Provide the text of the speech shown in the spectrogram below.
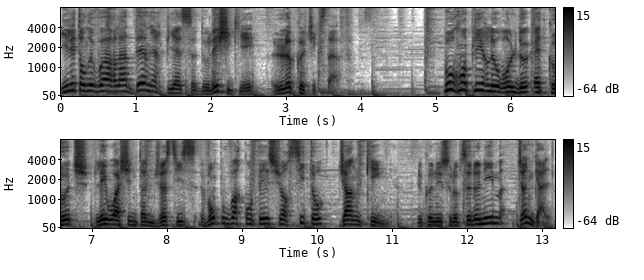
Il est temps de voir la dernière pièce de l'échiquier, le coaching staff. Pour remplir le rôle de head coach, les Washington Justice vont pouvoir compter sur Cito John King, plus connu sous le pseudonyme John Galt.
